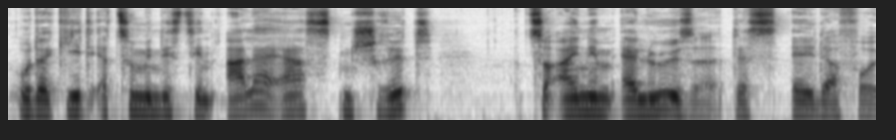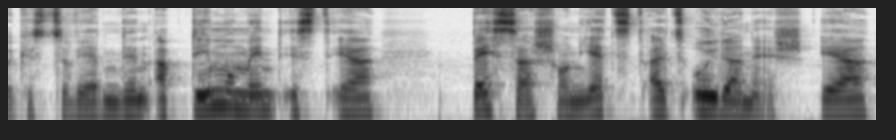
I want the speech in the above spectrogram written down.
oder geht er zumindest den allerersten Schritt zu einem Erlöser des Eldervolkes zu werden. Denn ab dem Moment ist er besser schon jetzt als Uldanesh. Er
